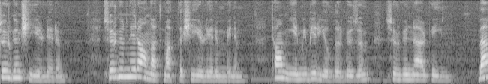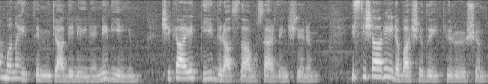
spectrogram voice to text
Sürgün şiirlerim. Sürgünleri anlatmakta şiirlerim benim. Tam 21 yıldır gözüm sürgünlerdeyim. Ben bana ettim mücadeleyle ne diyeyim? Şikayet değildir asla bu serzenişlerim. İstişareyle başladı ilk yürüyüşüm.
